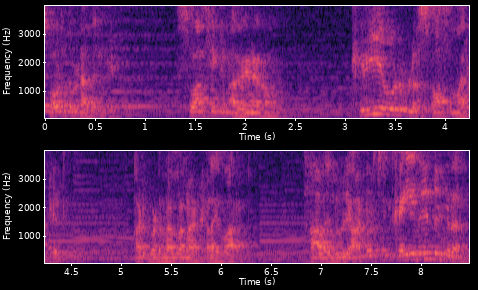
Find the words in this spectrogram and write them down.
சோர்ந்து விடாதீர்கள். சுவாசிக்கணும் அதே நேரம் கிரியையோடு உள்ள சுவாசமா இருக்கட்டும். அப்படிப்பட்ட நல்ல நாட்களை மாறட்டும் ஹால லூய் ஆண்டவர் சொல்லி கையை நீட்டுங்கிறார்.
